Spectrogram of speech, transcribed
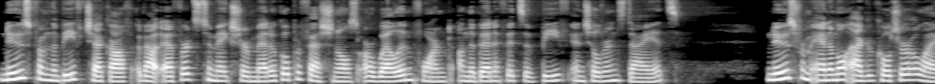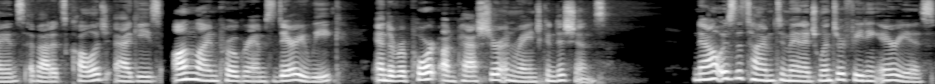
news from the Beef Checkoff about efforts to make sure medical professionals are well informed on the benefits of beef in children's diets, news from Animal Agriculture Alliance about its College Aggies online programs Dairy Week, and a report on pasture and range conditions. Now is the time to manage winter feeding areas,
